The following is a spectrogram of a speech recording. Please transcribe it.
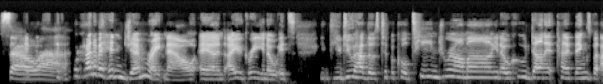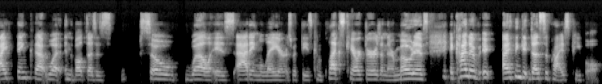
So uh, we're kind of a hidden gem right now. And I agree, you know, it's you do have those typical teen drama, you know, who done it kind of things. But I think that what In the Vault does is so well is adding layers with these complex characters and their motives. It kind of, it, I think it does surprise people.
